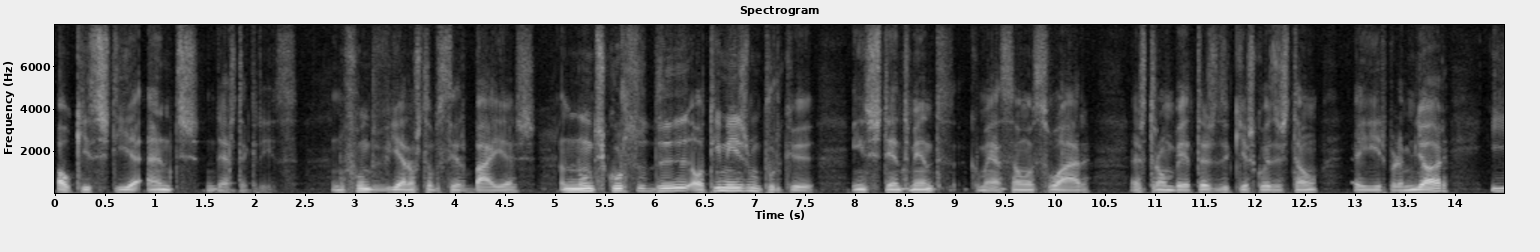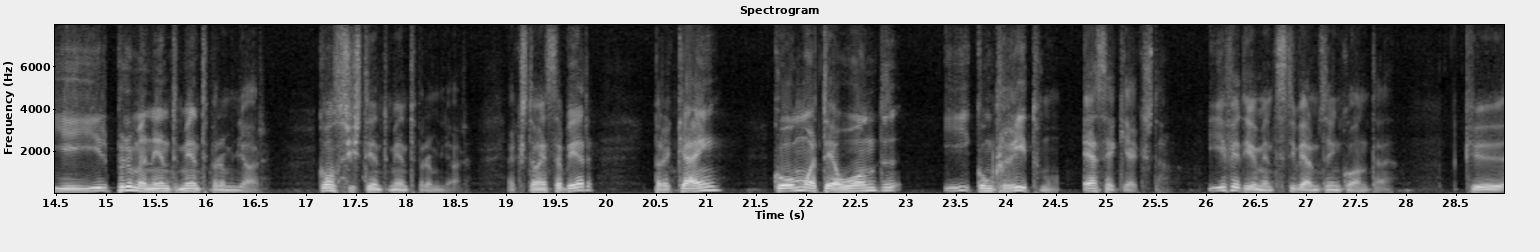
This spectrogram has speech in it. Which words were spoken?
ao que existia antes desta crise. No fundo, vieram estabelecer baias num discurso de otimismo, porque insistentemente começam a soar as trombetas de que as coisas estão a ir para melhor e a ir permanentemente para melhor, consistentemente para melhor. A questão é saber para quem, como, até onde e com que ritmo. Essa é que é a questão. E efetivamente, se tivermos em conta que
